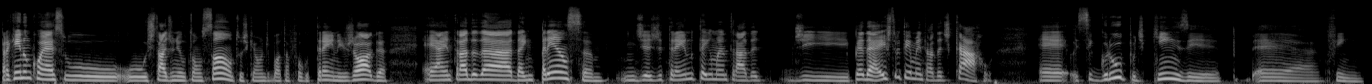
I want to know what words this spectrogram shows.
Pra quem não conhece o, o estádio Newton Santos, que é onde o Botafogo treina e joga, é a entrada da, da imprensa em dias de treino tem uma entrada de pedestre e tem uma entrada de carro. É, esse grupo de 15, é, enfim,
